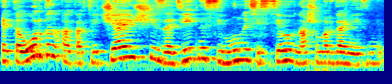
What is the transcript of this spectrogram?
Это орган, отвечающий за деятельность иммунной системы в нашем организме.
